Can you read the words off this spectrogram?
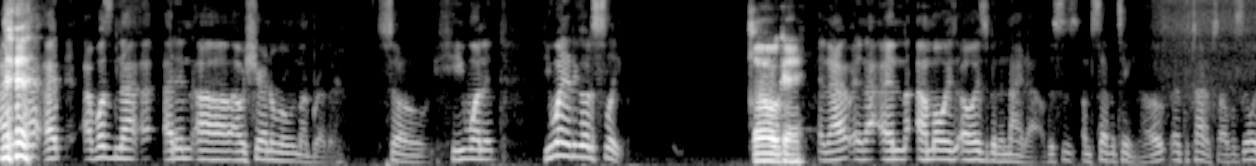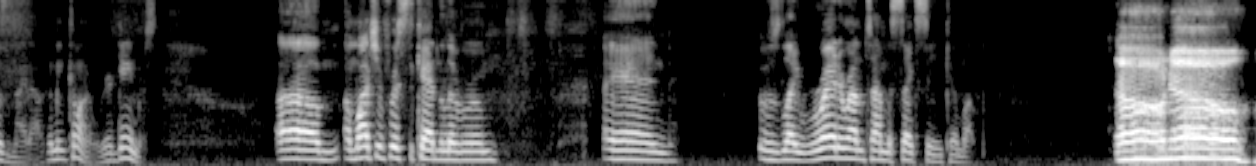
I, I, I was not. I didn't. Uh, I was sharing a room with my brother, so he wanted he wanted to go to sleep. Oh, okay. And I and I, and I'm always always been a night owl. This is I'm 17 at the time, so I was always a night owl. I mean, come on, we're gamers. Um, I'm watching Fritz the Cat in the living room and it was like right around the time the sex scene came up. Oh no!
